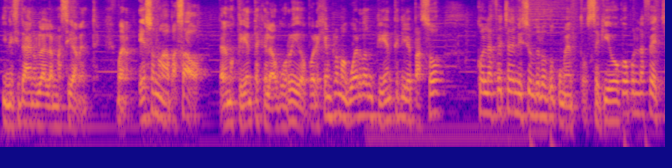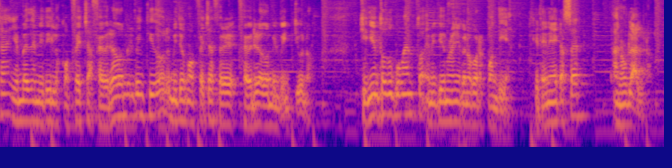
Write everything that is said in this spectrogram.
y necesitas anularlas masivamente? Bueno, eso no ha pasado. Tenemos clientes que le ha ocurrido. Por ejemplo, me acuerdo de un cliente que le pasó con la fecha de emisión de los documentos. Se equivocó por la fecha y en vez de emitirlos con fecha febrero 2022, lo emitió con fecha febrero 2021. 500 documentos emitidos un año que no correspondía. ¿Qué tenía que hacer? Anularlo.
